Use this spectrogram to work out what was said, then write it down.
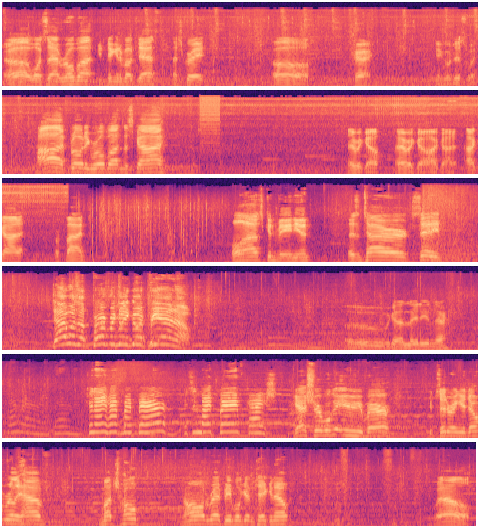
Oh, what's that, robot? You're thinking about death? That's great. Oh, okay. Gonna go this way. Hi, floating robot in the sky. There we go. There we go. I got it. I got it. We're fine. Well, that's convenient. This entire city... That was a perfectly good piano! Oh, we got a lady in there. Can I have my bear? This is my babe, guys. Yeah, sure, we'll get you your bear. Considering you don't really have much hope and all the red people getting taken out. Well,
